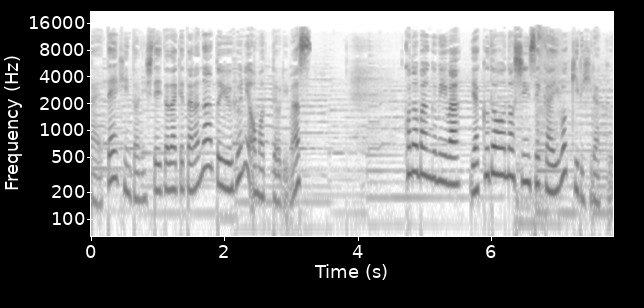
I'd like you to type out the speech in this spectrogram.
えてヒントにしていただけたらなというふうに思っております。この番組は躍動の新世界を切り開く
